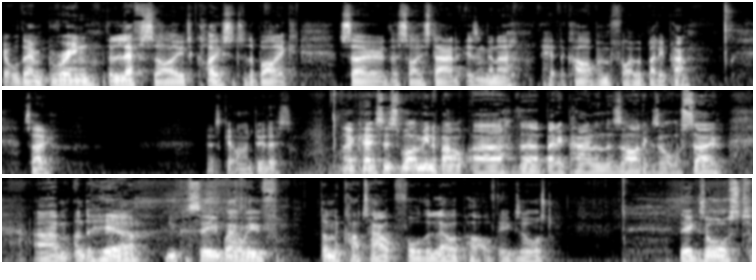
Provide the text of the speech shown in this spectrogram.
it will then bring the left side closer to the bike so the side stand isn't gonna hit the carbon fiber belly pan. So let's get on and do this. Okay, so this is what I mean about uh, the belly pan and the Zard exhaust. So um, under here, you can see where we've done the cutout for the lower part of the exhaust. The exhaust,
